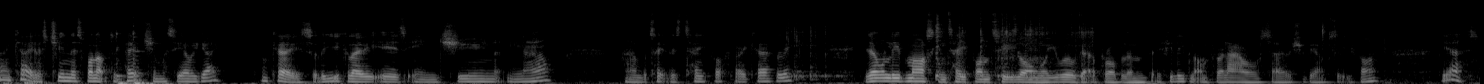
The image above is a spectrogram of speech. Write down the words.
Okay, let's tune this one up to pitch and we'll see how we go. Okay, so the ukulele is in tune now. And we'll take this tape off very carefully. You don't want to leave masking tape on too long or you will get a problem. But if you leave it on for an hour or so, it should be absolutely fine. Yes.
